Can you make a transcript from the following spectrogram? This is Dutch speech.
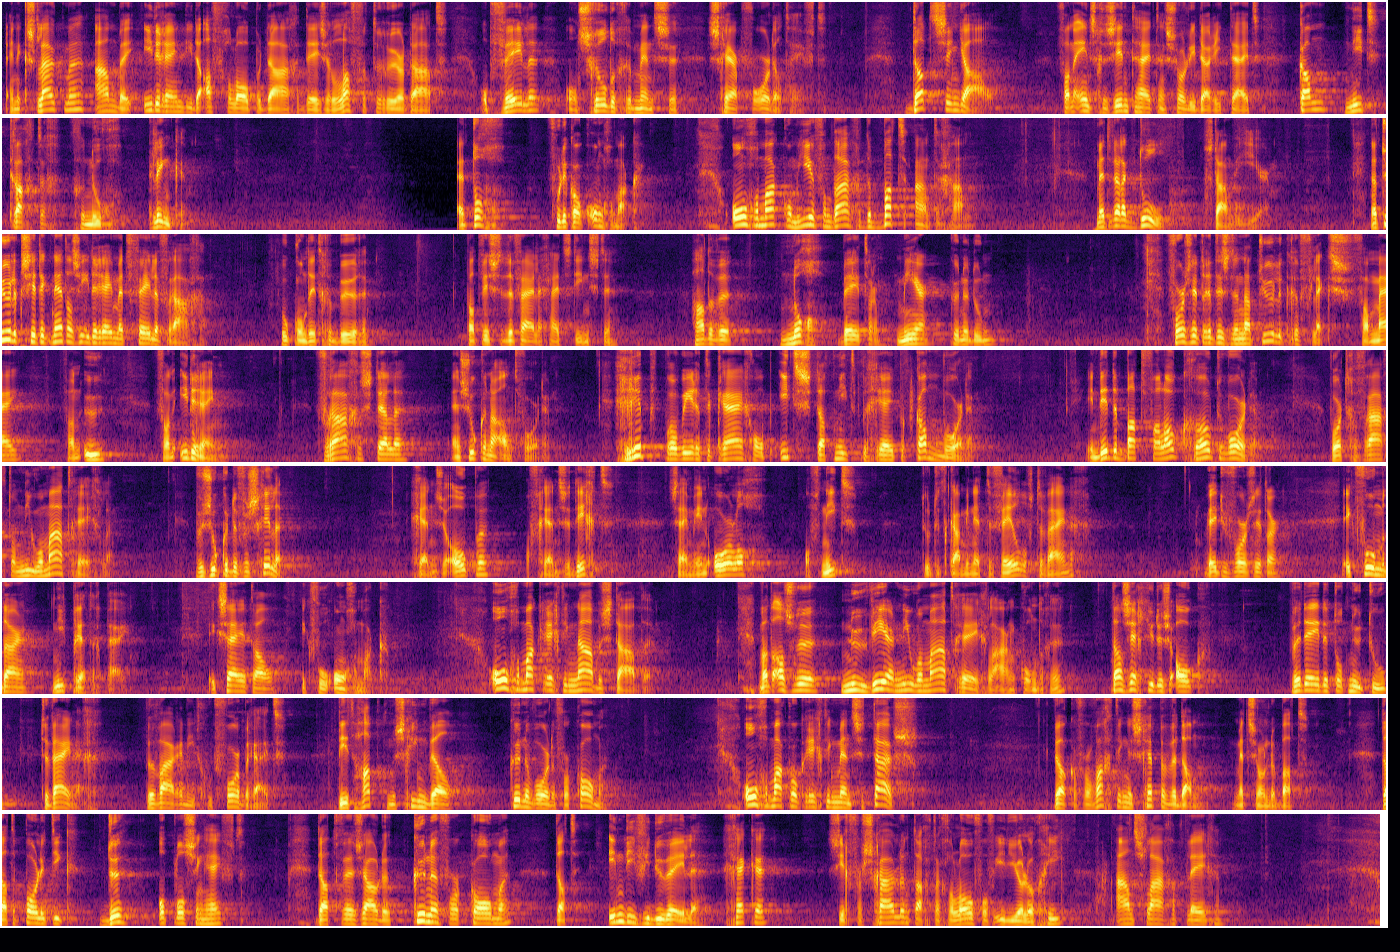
En ik sluit me aan bij iedereen die de afgelopen dagen deze laffe terreurdaad op vele onschuldige mensen scherp veroordeeld heeft. Dat signaal van eensgezindheid en solidariteit kan niet krachtig genoeg klinken. En toch voel ik ook ongemak. Ongemak om hier vandaag het debat aan te gaan. Met welk doel staan we hier? Natuurlijk zit ik net als iedereen met vele vragen. Hoe kon dit gebeuren? Wat wisten de veiligheidsdiensten? Hadden we nog beter meer kunnen doen? Voorzitter, het is de natuurlijke reflex van mij, van u, van iedereen. Vragen stellen en zoeken naar antwoorden. Grip proberen te krijgen op iets dat niet begrepen kan worden. In dit debat vallen ook grote woorden. Wordt gevraagd om nieuwe maatregelen. We zoeken de verschillen. Grenzen open of grenzen dicht? Zijn we in oorlog of niet? Doet het kabinet te veel of te weinig? Weet u, voorzitter, ik voel me daar niet prettig bij. Ik zei het al, ik voel ongemak. Ongemak richting nabestaanden. Want als we nu weer nieuwe maatregelen aankondigen, dan zeg je dus ook, we deden tot nu toe te weinig. We waren niet goed voorbereid. Dit had misschien wel kunnen worden voorkomen. Ongemak ook richting mensen thuis. Welke verwachtingen scheppen we dan met zo'n debat? Dat de politiek de oplossing heeft? Dat we zouden kunnen voorkomen dat individuele gekken zich verschuilend achter geloof of ideologie aanslagen plegen?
